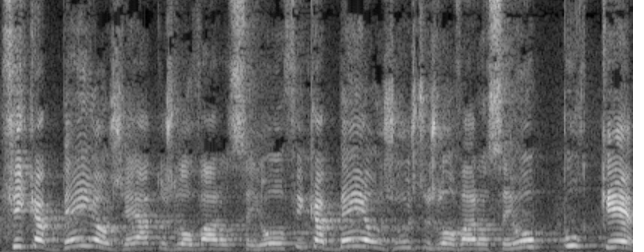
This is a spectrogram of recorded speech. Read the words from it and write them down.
fica bem aos retos louvar ao Senhor, fica bem aos justos louvar ao Senhor. Por quê?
